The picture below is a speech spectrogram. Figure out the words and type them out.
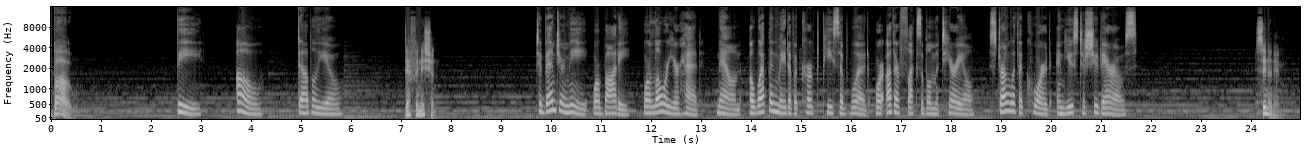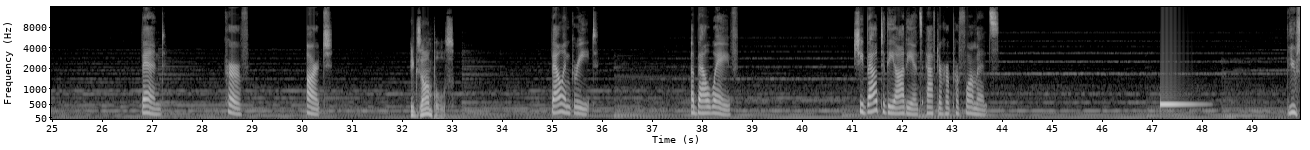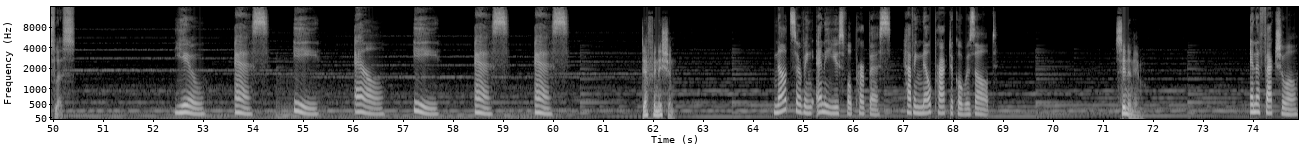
Bow B. O. W. Definition. To bend your knee or body, or lower your head. Noun, a weapon made of a curved piece of wood or other flexible material, strung with a cord and used to shoot arrows. Synonym Bend, Curve, Arch. Examples Bow and greet. A bow wave. She bowed to the audience after her performance. Useless. U S E L E S S. Definition. Not serving any useful purpose, having no practical result. Synonym. Ineffectual,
